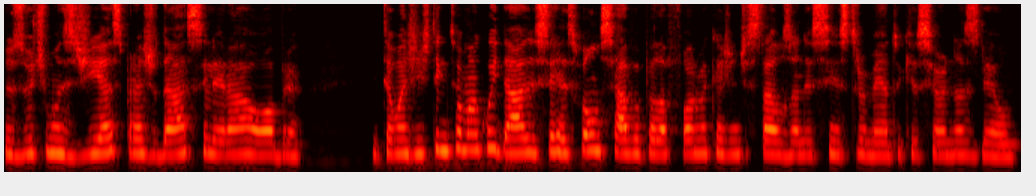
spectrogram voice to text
nos últimos dias para ajudar a acelerar a obra. Então a gente tem que tomar cuidado e ser responsável pela forma que a gente está usando esse instrumento que o Senhor nos deu.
